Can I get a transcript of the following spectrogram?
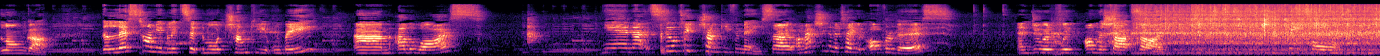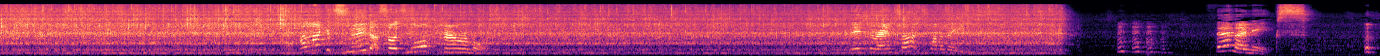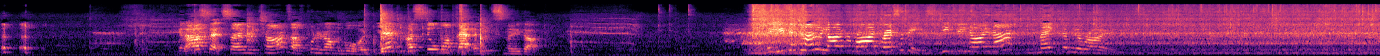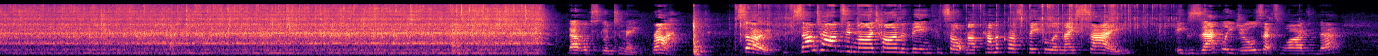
Longer. The less time you blitz it, the more chunky it will be. Um, otherwise, yeah, no, it's still too chunky for me. So I'm actually going to take it off reverse and do it with on the sharp side. I like it smoother, so it's more caramel. There's your answer. It's one of these. Thermomix. Get asked that so many times, I've put it on the board. Yeah, I still want that a bit smoother. So you can totally override recipes. Did you know that? Make them your own. That looks good to me. Right. So, sometimes in my time of being a consultant, I've come across people and they say, exactly, Jules, that's why I did that.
